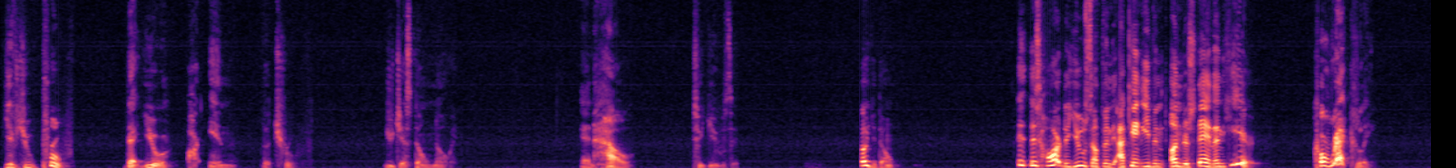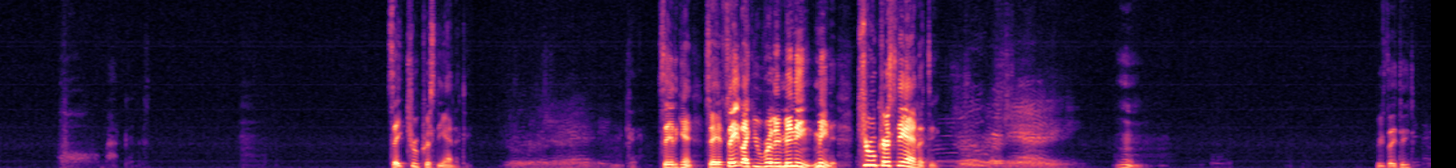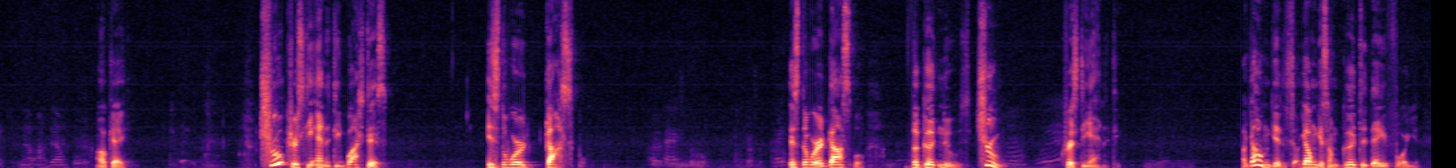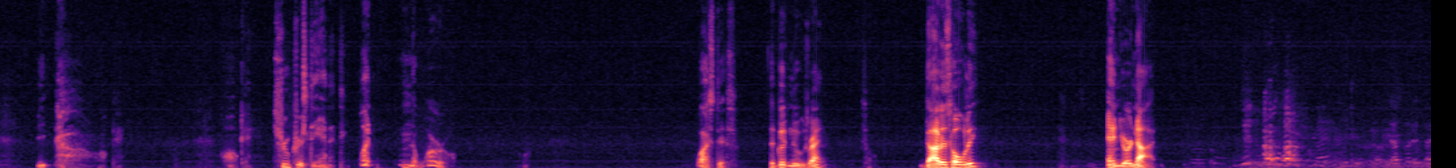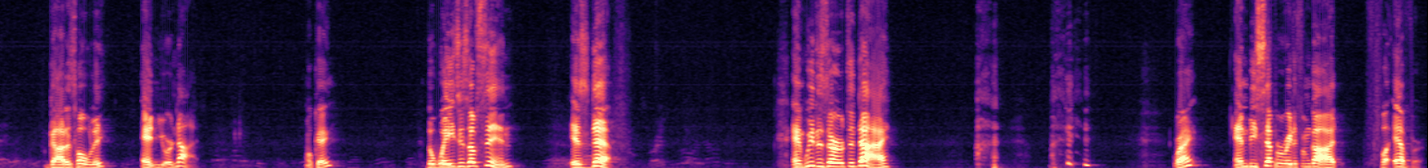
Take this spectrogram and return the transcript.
gives you proof that you are in the truth. You just don't know it and how to use it. No, you don't. it's hard to use something I can't even understand and hear correctly. Oh, my goodness. Say true Christianity. Okay. Say it again. Say it. Say it like you really mean, mean it. True Christianity. Hmm. You say, teacher? Okay. True Christianity, watch this, is the word gospel. It's the word gospel, the good news, true Christianity. Oh, y'all can get y'all can get some good today for you. Okay. Okay. True Christianity. What in the world? Watch this. The good news, right? God is holy and you're not. God is holy and you're not. Okay? The wages of sin is death. And we deserve to die. right? And be separated from God forever.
